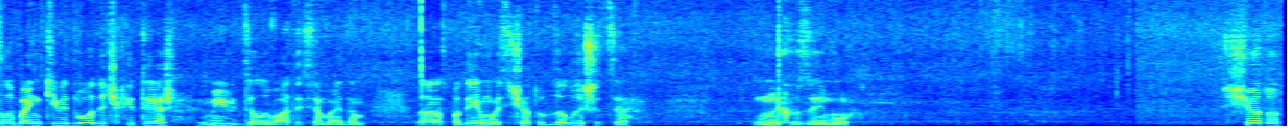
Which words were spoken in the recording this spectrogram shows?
слабенькі відводочки теж вміють заливатися медом. Зараз подивимось, що тут залишиться у них в зиму. Що тут,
